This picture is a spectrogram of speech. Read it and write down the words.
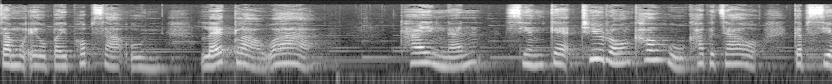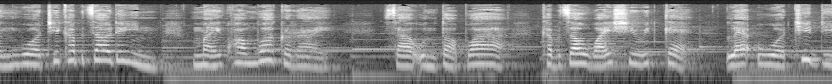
ซามูเอลไปพบซาอุล และกล่าวว่า ถ้าอย่างนั้นเสียงแกะที่ร้องเข้าหูข้าพเจ้า กับเสียงวัวที่ข้าพเจ้าได้ยิน หมายความว่ากระไร ซาอุลตอบว่า ข้าพเจ้าไว้ชีวิตแกะ และวัวที่ดี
